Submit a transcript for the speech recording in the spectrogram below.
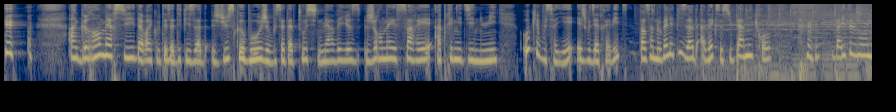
Un grand merci d'avoir écouté cet épisode jusqu'au bout. Je vous souhaite à tous une merveilleuse journée, soirée, après-midi, nuit où que vous soyez et je vous dis à très vite dans un nouvel épisode avec ce super micro. Bye tout le monde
